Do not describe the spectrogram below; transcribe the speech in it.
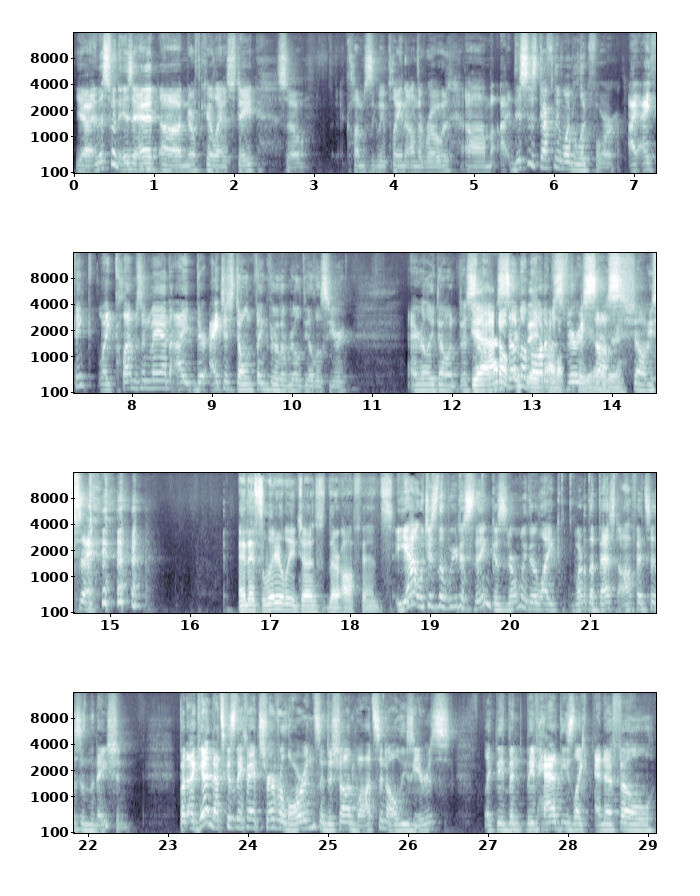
Yeah, and this one is at uh, North Carolina State, so Clemson's gonna be playing on the road. Um, I, this is definitely one to look for. I, I think like Clemson, man. I I just don't think they're the real deal this year. I really don't. There's Yeah, I don't something think they- about I them is very think they are sus, either. shall we say? And it's literally just their offense. yeah, which is the weirdest thing because normally they're like one of the best offenses in the nation. But again, that's because they've had Trevor Lawrence and Deshaun Watson all these years. Like they've been they've had these like NFL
